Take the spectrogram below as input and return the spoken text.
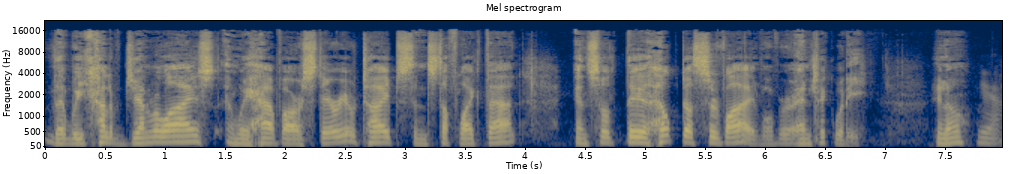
that we kind of generalize and we have our stereotypes and stuff like that. And so they helped us survive over antiquity you know? Yeah.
